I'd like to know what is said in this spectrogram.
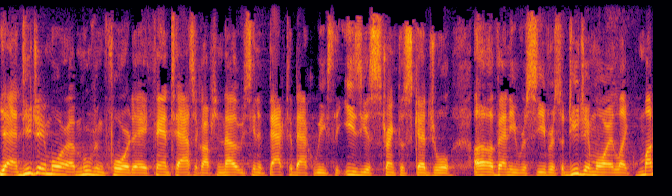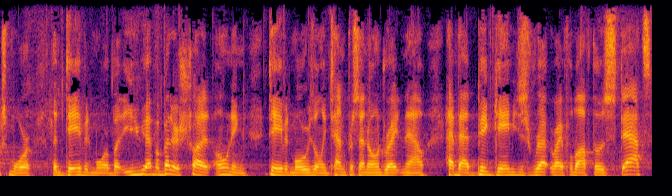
Yeah, and DJ Moore uh, moving forward, a fantastic option. Now that we've seen it back to back weeks, the easiest strength of schedule uh, of any receiver. So DJ Moore, I like much more than David Moore, but you have a better shot at owning David Moore, who's only 10% owned right now. Had that big game, you just rifled off those stats.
